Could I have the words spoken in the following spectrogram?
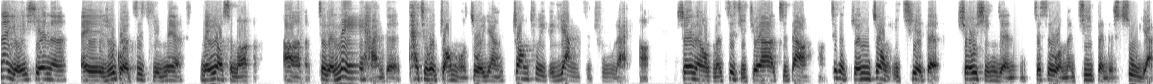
那有一些呢，诶，如果自己没有没有什么啊、这个内涵的，他就会装模作样，装出一个样子出来啊。所以呢，我们自己就要知道哈，这个尊重一切的修行人，这是我们基本的素养，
